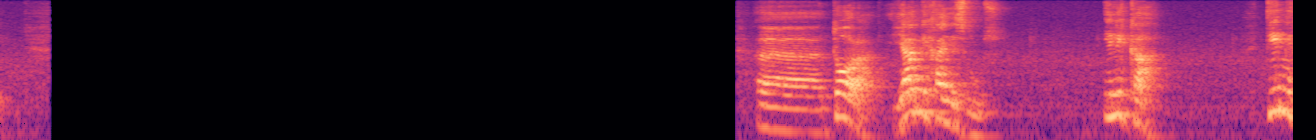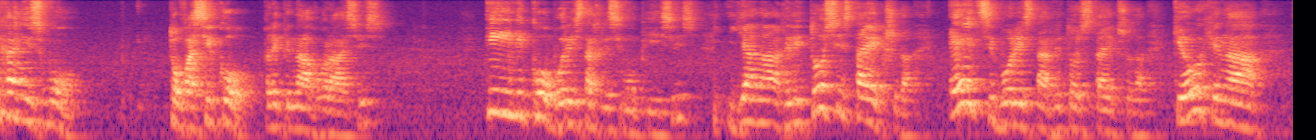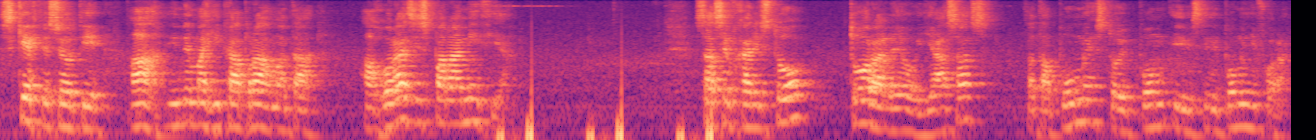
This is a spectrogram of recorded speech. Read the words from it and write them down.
Ε, τώρα, για μηχανισμούς, υλικά. Τι μηχανισμό, το βασικό πρέπει να αγοράσεις, τι υλικό μπορείς να χρησιμοποιήσεις για να γλιτώσεις τα έξοδα; Έτσι μπορείς να γλιτώσεις τα έξοδα και όχι να σκέφτεσαι ότι α, είναι μαγικά πράγματα, αγοράζεις παραμύθια. Σας ευχαριστώ, τώρα λέω γεια σας, θα τα πούμε στο στην επόμενη φορά.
